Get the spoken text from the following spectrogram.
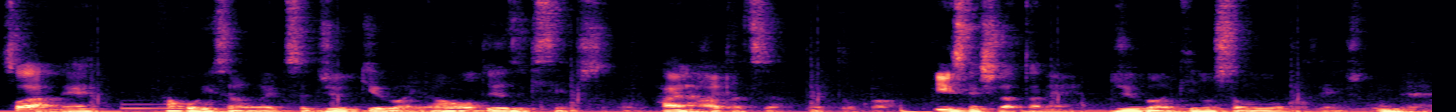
そうだね。タホイさんが言ってた19番、山本柚月選手とか、はいはい。20歳だったりとか、いい選手だったね。10番、木下桃香選手もね、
